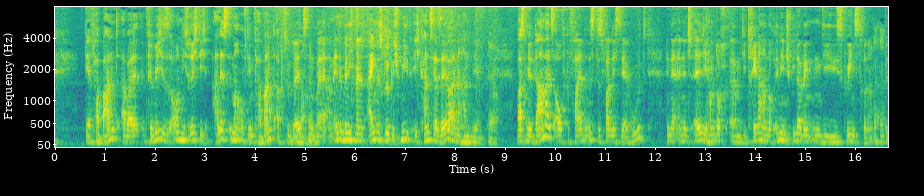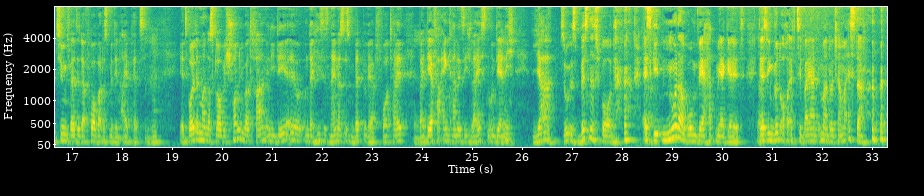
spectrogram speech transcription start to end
der Verband, aber für mich ist es auch nicht richtig, alles immer auf dem Verband abzuwälzen, Nein. weil am Ende bin ich meines eigenes Glückes Schmied. Ich kann es ja selber in der Hand nehmen. Ja. Was mir damals aufgefallen ist, das fand ich sehr gut, in der NHL, die haben doch, ähm, die Trainer haben doch in den Spielerbänken die Screens drin. Mhm. Beziehungsweise davor war das mit den iPads. Mhm. Jetzt wollte man das, glaube ich, schon übertragen in die DL und da hieß es, nein, das ist ein Wettbewerbsvorteil, mhm. weil der Verein kann es sich leisten und der mhm. nicht. Ja, so ist Business-Sport. Es geht nur darum, wer hat mehr Geld. Ja. Deswegen wird auch FC Bayern immer deutscher Meister.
